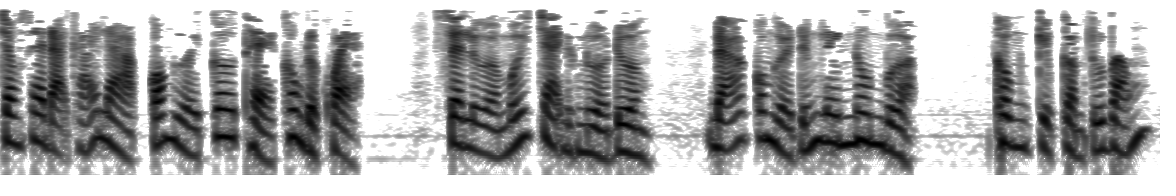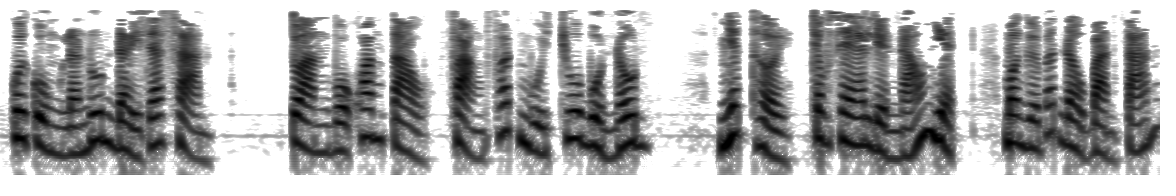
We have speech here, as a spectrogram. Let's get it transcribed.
trong xe đại khái là có người cơ thể không được khỏe. Xe lửa mới chạy được nửa đường, đã có người đứng lên nôn bừa. Không kịp cầm túi bóng, cuối cùng là nôn đầy ra sàn. Toàn bộ khoang tàu phảng phất mùi chua buồn nôn, Nhất thời, trong xe liền náo nhiệt, mọi người bắt đầu bàn tán,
